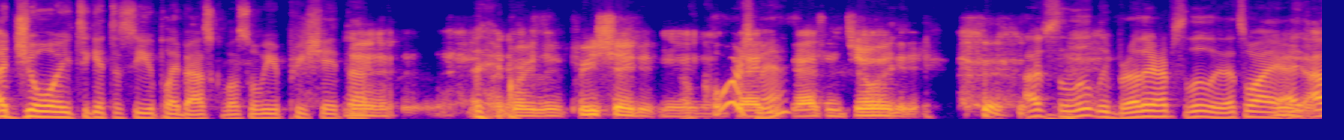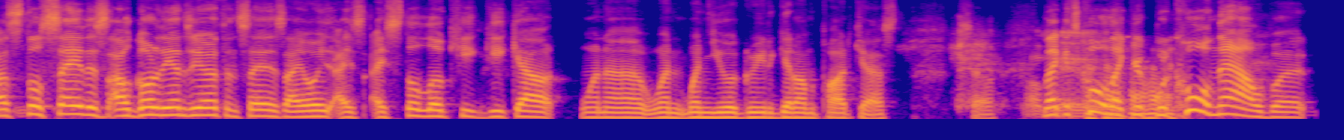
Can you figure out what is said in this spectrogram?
a joy to get to see you play basketball. So we appreciate that. I greatly appreciate it, man. of course, man. You guys enjoyed it. Absolutely, brother. Absolutely. That's why I, will still say this. I'll go to the ends of the earth and say this. I always, I, I still low key geek out when, uh, when, when you agree to get on the podcast. So, oh, like, man. it's cool. Like, you're, we're cool now, but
